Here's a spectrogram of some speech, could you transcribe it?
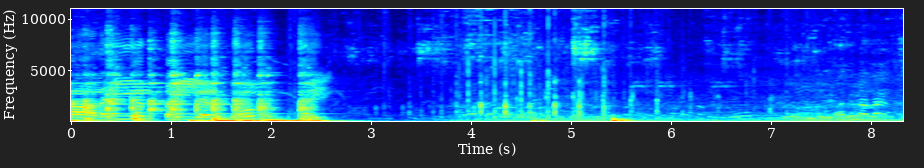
தாதாதைய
